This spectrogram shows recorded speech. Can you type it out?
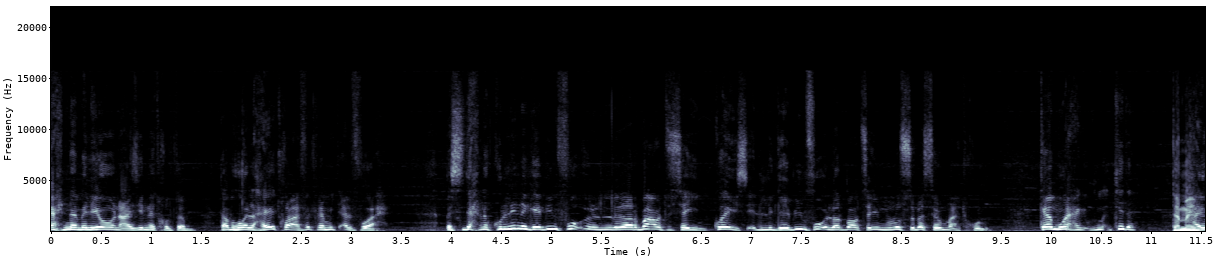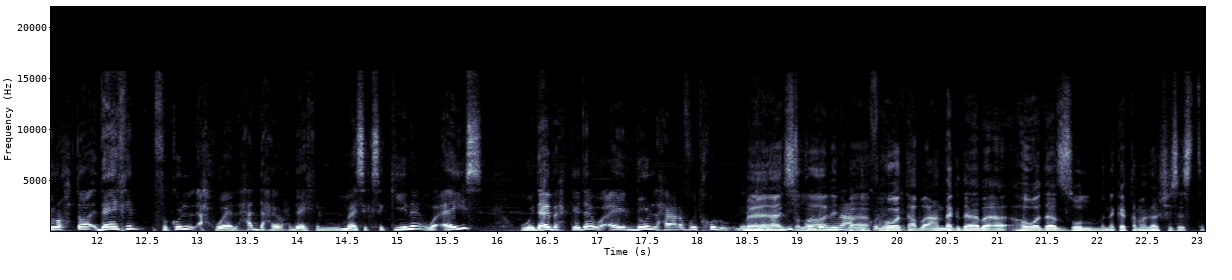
إحنا مليون عايزين ندخل طب. طب هو اللي هيدخل على فكرة 100000 واحد. بس ده إحنا كلنا جايبين فوق ال 94 كويس اللي جايبين فوق ال 94 ونص بس هم هيدخلوا. كام واحد كده. تمام. هيروح داخل في كل الأحوال. حد هيروح داخل وماسك سكينة وقايس ودابح كده وقايل دول اللي هيعرفوا يدخلوا. لأن أنا ما عنديش بس الله قدره ان عليك أنا أعمل بقى. كل. انت بقى عندك ده بقى هو ده الظلم إنك أنت ما عندكش system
